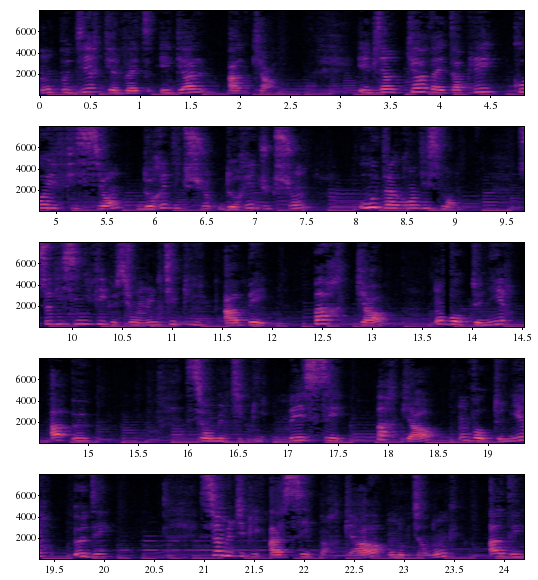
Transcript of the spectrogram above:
on peut dire qu'elle va être égale à K. Eh bien, K va être appelé coefficient de réduction, de réduction ou d'agrandissement. Ce qui signifie que si on multiplie AB par K, on va obtenir AE. Si on multiplie BC par K, on va obtenir ED. Si on multiplie AC par K, on obtient donc AD.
